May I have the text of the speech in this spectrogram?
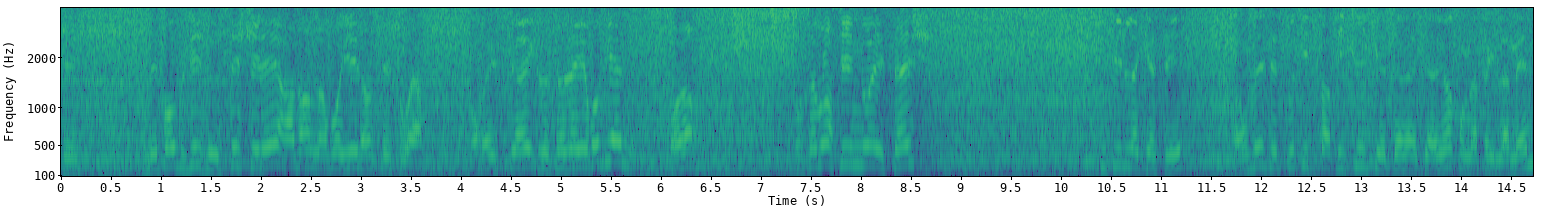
c'est. On n'est pas obligé de sécher l'air avant de l'envoyer dans le séchoir. On va espérer que le soleil revienne. Voilà. Pour savoir si une noix est sèche, il suffit de la casser, enlever cette petite particule qui est à l'intérieur, qu'on appelle la mène.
